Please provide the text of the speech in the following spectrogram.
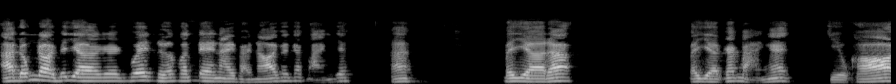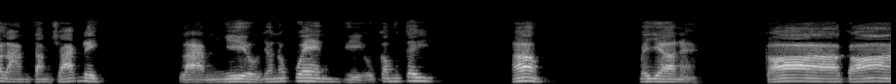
à đúng rồi bây giờ ờ, quên nữa vấn đề này phải nói với các bạn chứ à, bây giờ đó bây giờ các bạn á chịu khó làm tầm soát đi làm nhiều cho nó quen hiểu công ty không? Bây giờ nè có có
